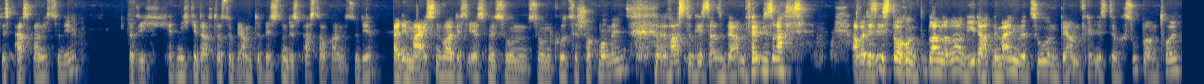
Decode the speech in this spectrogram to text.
das passt gar nicht zu dir. Also ich hätte nicht gedacht, dass du Beamter bist und das passt auch gar zu dir. Bei den meisten war das erstmal so ein, so ein kurzer Schockmoment. Was, du gehst dem Beamtenverhältnis raus? Aber das ist doch und bla bla bla. Und jeder hat eine Meinung dazu und Beamtenverhältnis ist doch super und toll,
